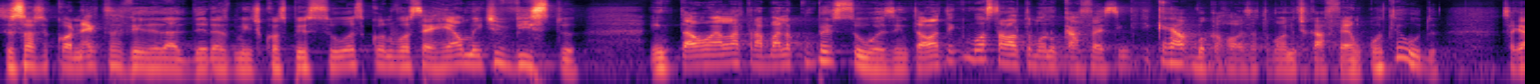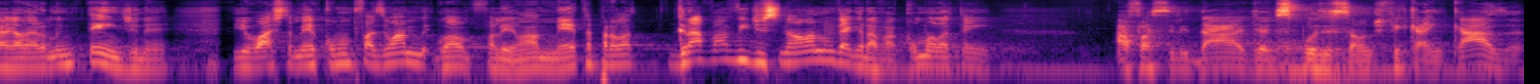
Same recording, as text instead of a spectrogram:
Você só se conecta verdadeiramente com as pessoas quando você é realmente visto. Então ela trabalha com pessoas. Então ela tem que mostrar ela tomando café assim. O que que a Boca Rosa tá tomando de café? É um conteúdo. Só que a galera não entende, né? E eu acho também é como fazer uma, igual eu falei, uma meta para ela gravar vídeo, senão ela não vai gravar. Como ela tem a facilidade, a disposição de ficar em casa,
